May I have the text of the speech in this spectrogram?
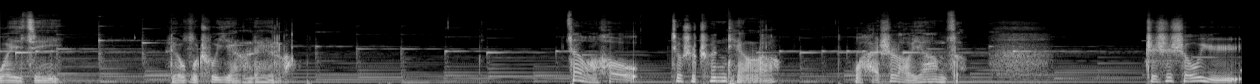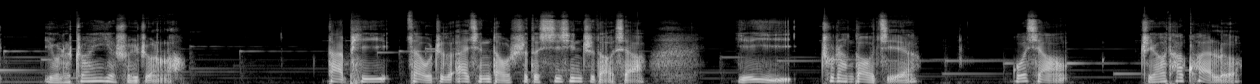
我已经流不出眼泪了。再往后就是春天了，我还是老样子，只是手语有了专业水准了。大批在我这个爱情导师的悉心指导下，也已出战告捷。我想，只要他快乐，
